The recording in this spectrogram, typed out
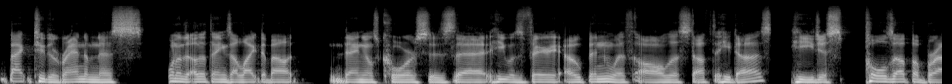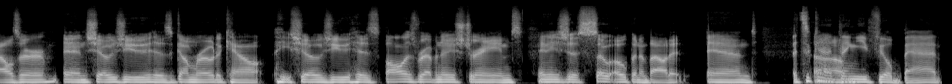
Back to the randomness, one of the other things I liked about Daniel's course is that he was very open with all the stuff that he does. He just pulls up a browser and shows you his Gumroad account. He shows you his all his revenue streams, and he's just so open about it. And it's the kind um, of thing you feel bad.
